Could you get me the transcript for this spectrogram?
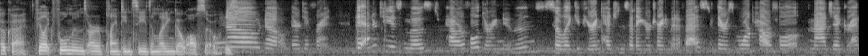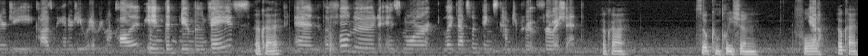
Okay. I feel like full moons are planting seeds and letting go also. Is- No, no, they're different. The energy is most powerful during new moons. So, like if you're intention setting or trying to manifest, there's more powerful magic or energy, cosmic energy, whatever you want to call it, in the new moon phase. Okay. And the full moon is more like that's when things come to fruition. Okay. So completion, full. Yeah. Okay.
